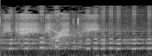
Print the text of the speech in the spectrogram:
DJ Killer me.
